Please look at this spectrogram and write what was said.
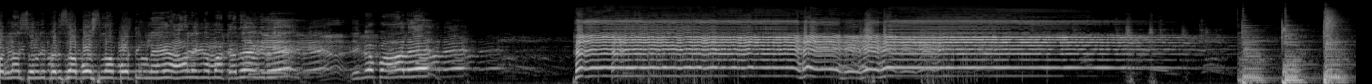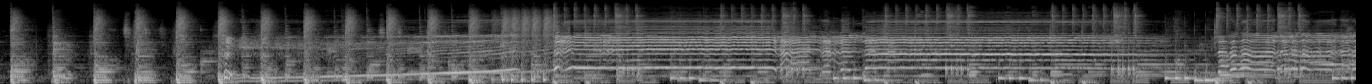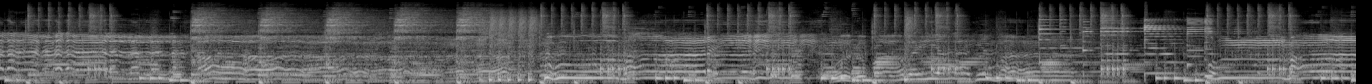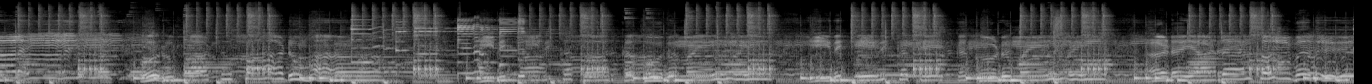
பண்ணலாம் சொல்லி பெருசா போஸ்ட்லாம் போட்டீங்களே? ஆள் எங்கம்மா கதை எங்கப்பா ஆளு? இதை பார்க்க பார்க்க புதுமை இதை கேட்க கேட்க கொடுமை. அடையாதான் சொல்வது.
